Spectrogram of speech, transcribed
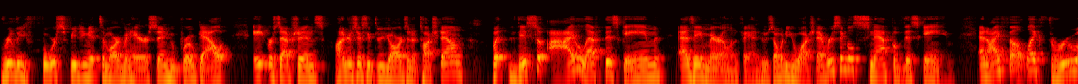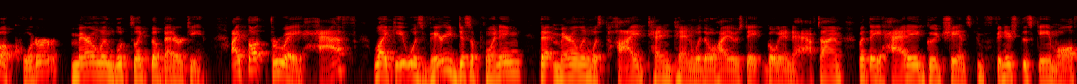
really force feeding it to Marvin Harrison, who broke out eight receptions, 163 yards, and a touchdown. But this, I left this game as a Maryland fan, who's somebody who watched every single snap of this game. And I felt like through a quarter, Maryland looked like the better team. I thought through a half, like it was very disappointing that Maryland was tied 10 10 with Ohio State going into halftime, but they had a good chance to finish this game off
